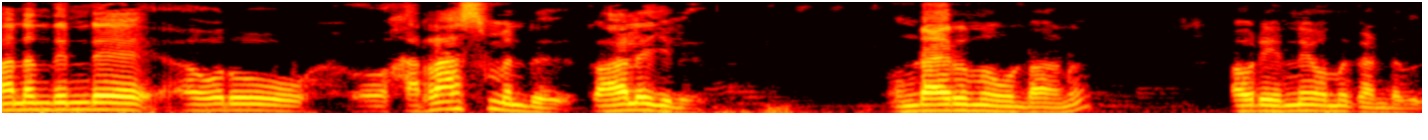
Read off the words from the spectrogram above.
ആനന്ദിന്റെ ഒരു ഹറാസ്മെന്റ് കോളേജിൽ ഉണ്ടായിരുന്നതുകൊണ്ടാണ് അവർ എന്നെ ഒന്ന് കണ്ടത്.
